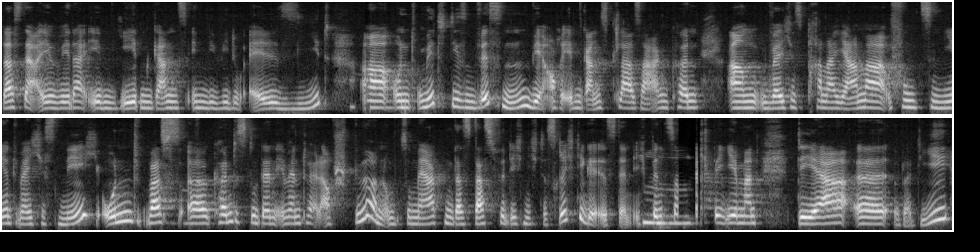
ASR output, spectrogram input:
dass der Ayurveda eben jeden ganz individuell sieht. Äh, und mit diesem Wissen wir auch eben ganz klar sagen können, ähm, welches Pranayama funktioniert, welches nicht. Und was äh, könntest du denn eventuell auch spüren, um zu merken, dass das für dich nicht das Richtige ist? Denn ich bin mhm. zum Beispiel jemand, der äh, oder die,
